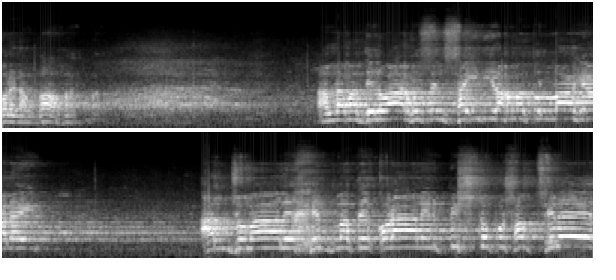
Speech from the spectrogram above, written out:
বলেন আল্লাহ আকবার। আল্লামা দেলোয়ার হোসেন সাইদি রহমতুল্লাহ আলাই আঞ্জুমানে খেদমাতে কোরআনের পৃষ্ঠপোষক ছিলেন।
